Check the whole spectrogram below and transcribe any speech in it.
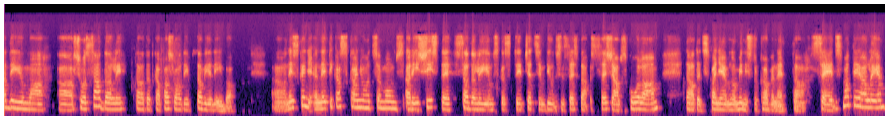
gadījumā uh, šo sadali, tātad kā pašvaldības savienība, neskaņa, netika skaņots mums. Arī šis sadalījums, kas ir 426 skolām, tātad es paņēmu no ministru kabineta sēdes materiāliem.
